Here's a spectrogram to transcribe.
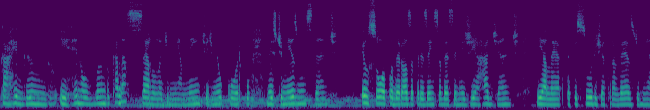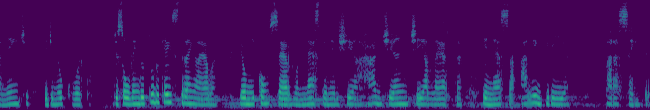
carregando e renovando cada célula de minha mente e de meu corpo neste mesmo instante. Eu sou a poderosa presença dessa energia radiante e alerta que surge através de minha mente e de meu corpo, dissolvendo tudo que é estranho a ela eu me conservo nesta energia radiante e alerta e nessa alegria para sempre.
